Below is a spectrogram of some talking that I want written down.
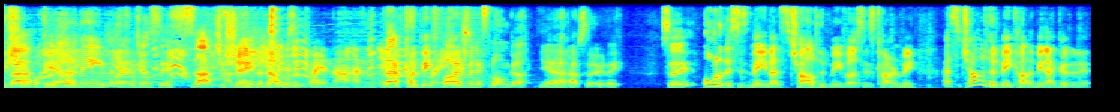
was, that? short, Do you know what I mean? Yeah. It just is such a I shame mean, that that wasn't. playing that, and That could be five minutes longer. Yeah, Yeah. absolutely. So all of this is me. That's childhood me versus current me. As the childhood me can't have been that good at it.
